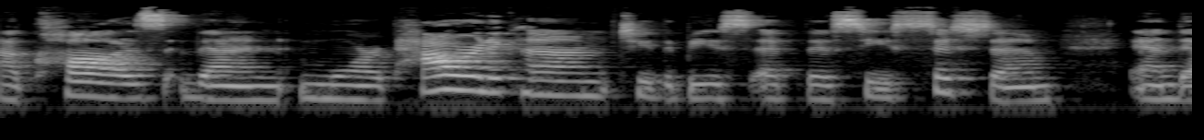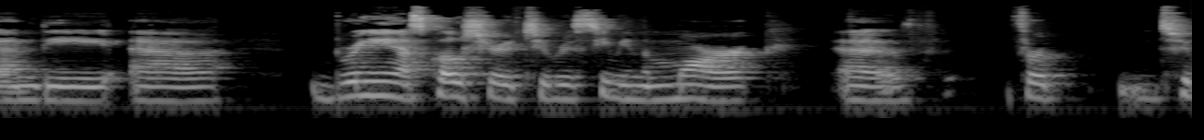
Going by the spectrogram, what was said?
uh, cause then more power to come to the beast of the sea system and then the uh, bringing us closer to receiving the mark of for to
